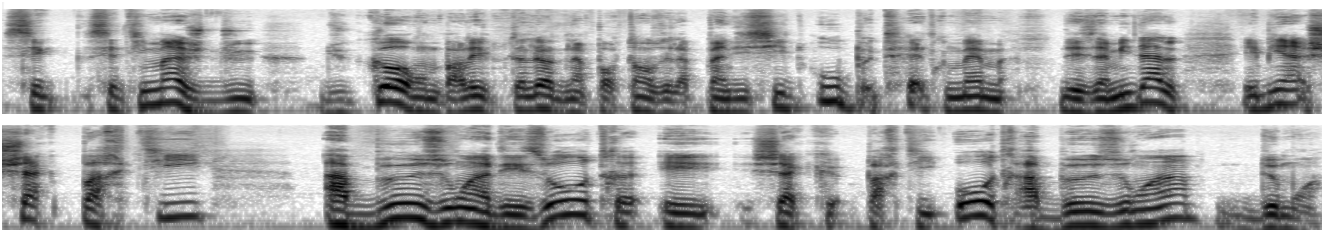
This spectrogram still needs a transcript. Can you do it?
c'est cette image du, du corps, on parlait tout à l'heure de l'importance de l'appendicite ou peut-être même des amygdales, eh bien chaque partie a besoin des autres et chaque partie autre a besoin de moi.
